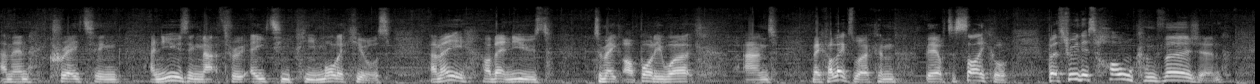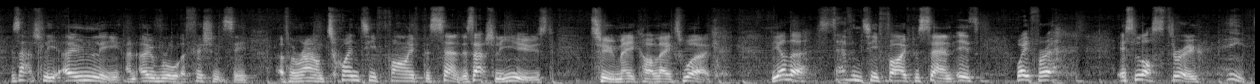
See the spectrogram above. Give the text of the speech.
and then creating and using that through ATP molecules. And they are then used to make our body work and make our legs work and be able to cycle. But through this whole conversion, there's actually only an overall efficiency of around 25% that's actually used to make our legs work. The other 75% is, wait for it, it's lost through heat.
